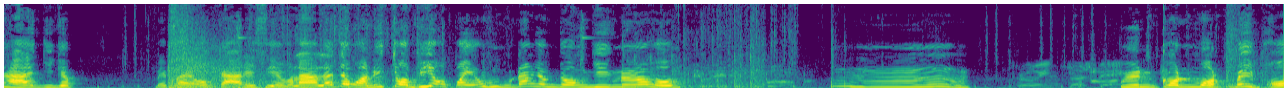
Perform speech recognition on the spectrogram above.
ช้าจริงครับ ไม่ไปล่อยโอกาสให้เสียเวลา แล้วจังหวะนี้โจนพี่ออกไป โอ้โห นั่งยองๆยิงนะครับผมปืนกลหมดไม่พอ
